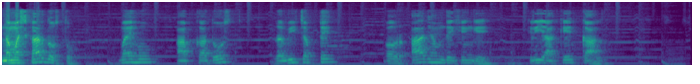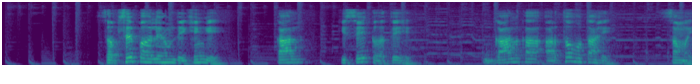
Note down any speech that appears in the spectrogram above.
नमस्कार दोस्तों, मैं हूँ आपका दोस्त रवि चपटे और आज हम देखेंगे क्रिया के काल। सबसे पहले हम देखेंगे काल किसे कहते हैं। काल का अर्थ होता है समय।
